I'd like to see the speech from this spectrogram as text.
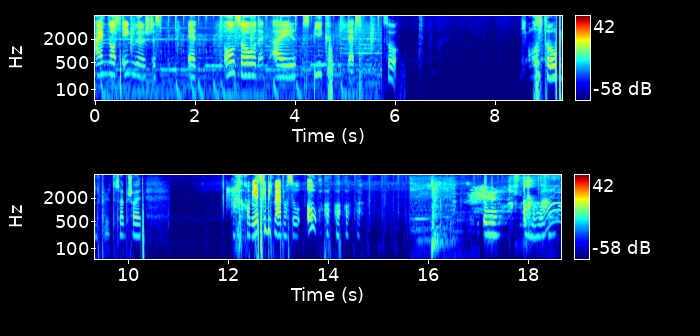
I'm not English. Das, äh, also that I speak that. So. Nicht also, bin ich total bescheuert. Ach komm, jetzt gebe ich mir einfach so. Oh! Ho, ho, ho, ho. Wow!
